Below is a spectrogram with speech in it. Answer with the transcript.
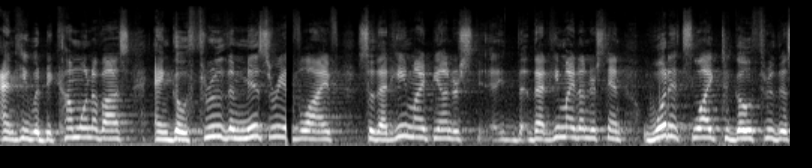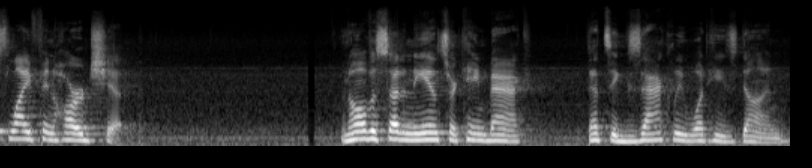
and he would become one of us and go through the misery of life so that he might, be underst- that he might understand what it's like to go through this life in hardship. And all of a sudden the answer came back that's exactly what he's done.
